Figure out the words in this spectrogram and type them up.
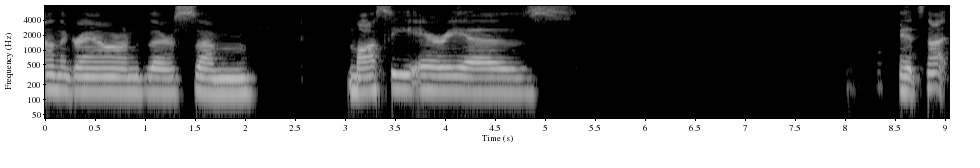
on the ground. There's some mossy areas. It's not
